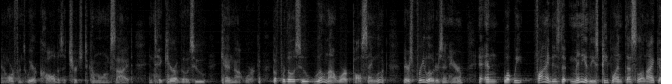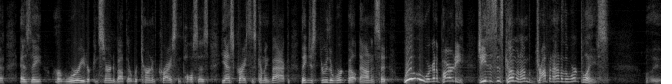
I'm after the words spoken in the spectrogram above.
and orphans. We are called as a church to come alongside and take care of those who cannot work. But for those who will not work, Paul's saying, look, there's freeloaders in here. And what we find is that many of these people in Thessalonica, as they are worried or concerned about the return of Christ, and Paul says, yes, Christ is coming back, they just threw their work belt down and said, woo, we're going to party. Jesus is coming. I'm dropping out of the workplace. Well,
